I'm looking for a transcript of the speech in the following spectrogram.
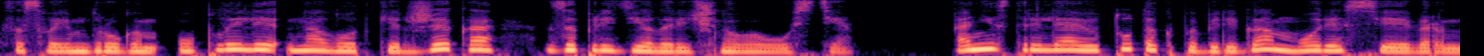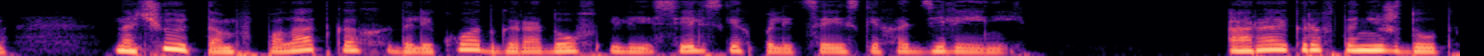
со своим другом уплыли на лодке Джека за пределы речного устья. Они стреляют уток по берегам моря Северн, ночуют там в палатках далеко от городов или сельских полицейских отделений. А Райкрофта не ждут.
